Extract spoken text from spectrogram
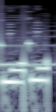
Hey,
